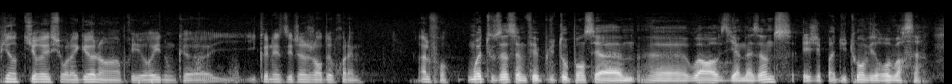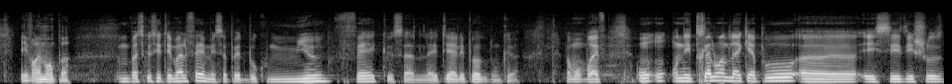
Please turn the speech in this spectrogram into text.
bien tirés sur la gueule, hein, a priori, donc euh, ils- ils connaissent déjà ce genre de problème. Alfro. Moi, tout ça, ça me fait plutôt penser à euh, War of the Amazons et j'ai pas du tout envie de revoir ça. Mais vraiment pas. Parce que c'était mal fait, mais ça peut être beaucoup mieux fait que ça ne l'a été à l'époque. Donc, euh, bon, bref, on, est très loin de la capo euh, et c'est des choses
